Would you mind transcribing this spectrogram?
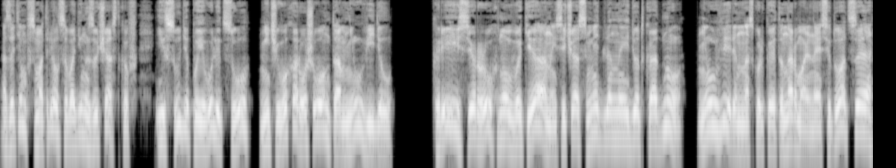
а затем всмотрелся в один из участков, и, судя по его лицу, ничего хорошего он там не увидел. Крейсер рухнул в океан и сейчас медленно идет ко дну. Не уверен, насколько это нормальная ситуация,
